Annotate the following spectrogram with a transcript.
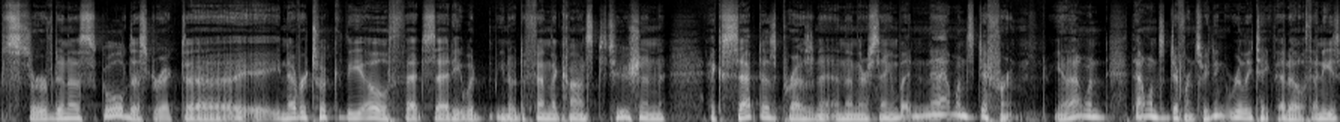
served in a school district. Uh, he never took the oath that said he would, you know, defend the Constitution, except as president. And then they're saying, but that one's different. You know, that one that one's different. So he didn't really take that oath, and he's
